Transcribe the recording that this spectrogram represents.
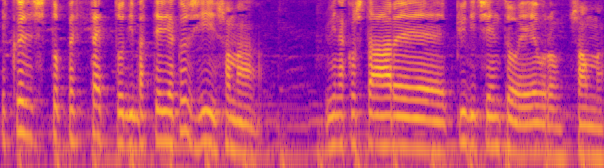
e questo pezzetto di batteria così, insomma, viene a costare più di 100 euro, insomma.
